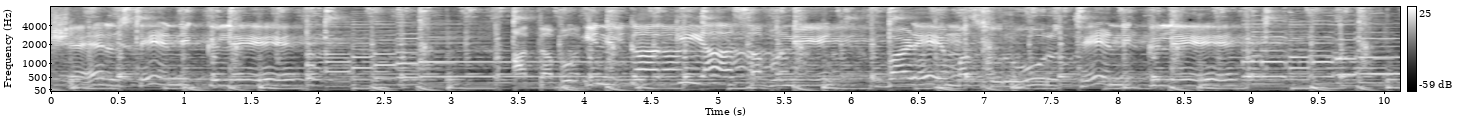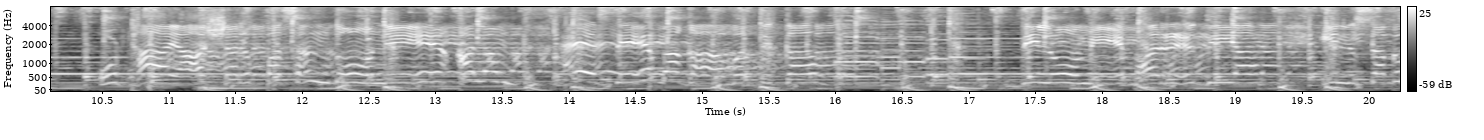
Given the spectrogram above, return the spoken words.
शहर से निकले। अदब इनका किया सबने, बड़े मसरूर थे निकले। उठाया शर पसंदों ने अलम, ऐसे बगावत का दिलों में भर दिया। इन सब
